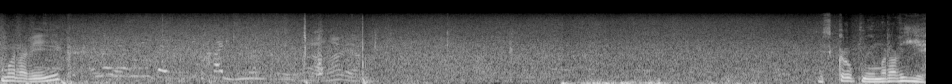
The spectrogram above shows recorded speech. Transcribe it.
Муравейник. Есть крупные муравьи.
